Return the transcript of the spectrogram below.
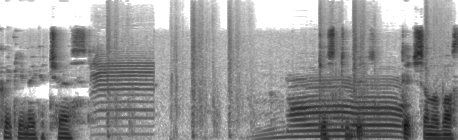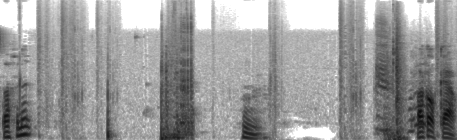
Quickly make a chest just to ditch, ditch some of our stuff in it. Hmm. Fuck off, cow.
